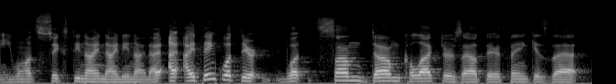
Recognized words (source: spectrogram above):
He wants $69.99. I, I, I think what they're what some dumb collectors out there think is that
